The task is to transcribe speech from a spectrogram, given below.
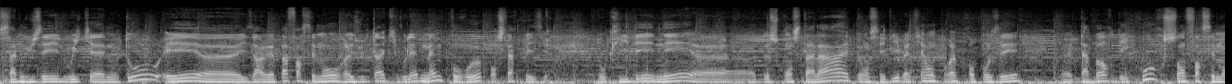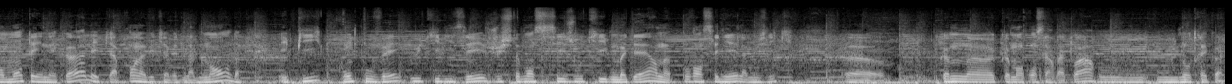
s'amuser le week-end ou tout, et ils n'arrivaient pas forcément au résultat qu'ils voulaient, même pour eux, pour se faire plaisir. Donc l'idée est née de ce constat-là, et puis on s'est dit, bah tiens, on pourrait proposer d'abord des cours sans forcément monter une école, et puis après on a vu qu'il y avait de la demande, et puis qu'on pouvait utiliser justement ces outils modernes pour enseigner la musique. comme, comme en conservatoire ou, une autre école.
